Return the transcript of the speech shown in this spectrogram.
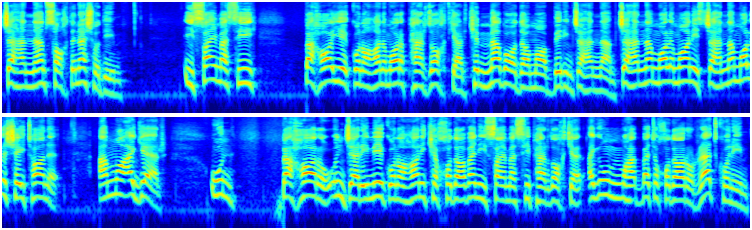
جهنم ساخته نشدیم. عیسی مسیح بهای گناهان ما رو پرداخت کرد که مبادا ما بریم جهنم. جهنم مال ما نیست جهنم مال شیطانه. اما اگر اون بها رو اون جریمه گناهانی که خداوند عیسی مسیح پرداخت کرد اگر اون محبت خدا رو رد کنیم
